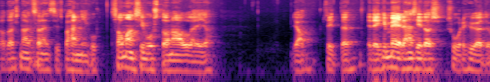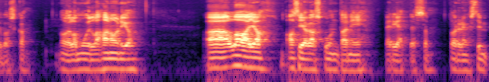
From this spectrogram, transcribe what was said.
Se otaisi Night siis vähän niin kuin saman sivuston alle ja, ja sitten etenkin meillähän siitä olisi suuri hyöty, koska noilla muillahan on jo ää, laaja asiakaskunta, niin periaatteessa todennäköisesti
